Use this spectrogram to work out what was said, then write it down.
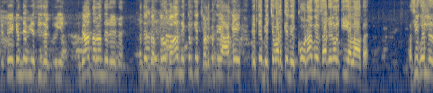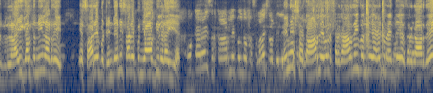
ਜਿੱਥੇ ਕਹਿੰਦੇ ਵੀ ਅਸੀਂ ਸੈਕਟਰੀ ਆ 50 ਤਰ੍ਹਾਂ ਦੇ ਰੇਟ ਹੈ। ਅਤੇ ਦਫ਼ਤਰੋਂ ਬਾਹਰ ਨਿਕਲ ਕੇ ਸੜਕ ਤੇ ਆ ਕੇ ਇੱਥੇ ਵਿੱਚ ਵੜ ਕੇ ਵੇਖੋ ਨਾ, ਫਿਰ ਸਾਡੇ ਨਾਲ ਕੀ ਹਾਲਾਤ ਹੈ। ਅਸੀਂ ਕੋਈ ਲੜਾਈ ਗਲਤ ਨਹੀਂ ਲੜ ਰਹੇ। ਇਹ ਸਾਰੇ ਬਠਿੰਡੇ ਨਹੀਂ ਸਾਰੇ ਪੰਜਾਬ ਦੀ ਲੜਾਈ ਹੈ। ਉਹ ਕਹਿ ਰਹੇ ਸਰਕਾਰ ਲੈਵਲ ਦਾ ਮਸਲਾ ਹੈ ਸਾਡੇ ਲਈ ਨਹੀਂ ਨਹੀਂ ਸਰਕਾਰ ਲੈਵਲ ਸਰਕਾਰ ਦੇ ਹੀ ਬੰਦੇ ਆ ਇਹ ਨੁਮਾਇੰਦੇ ਆ ਸਰਕਾਰ ਦੇ।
